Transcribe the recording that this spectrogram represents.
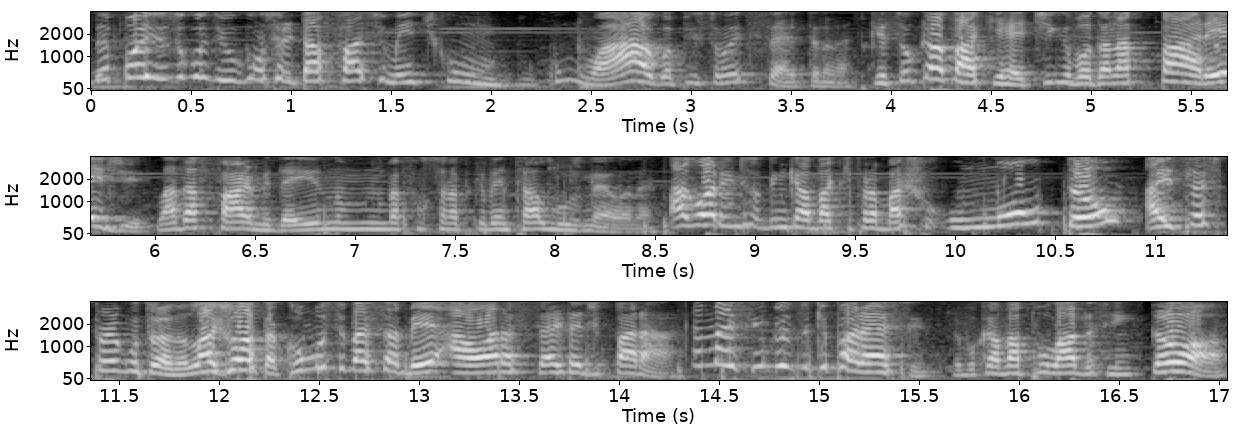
Depois disso eu consigo consertar facilmente com, com água, pistão, etc, né? Porque se eu cavar aqui retinho, eu vou dar na parede lá da farm, daí não vai funcionar porque vai entrar luz nela, né? Agora a gente só tem que acabar aqui para baixo um montão. Aí você está se perguntando, Lajota, como você vai saber a hora certa de parar? É mais simples do que parece. Eu vou cavar pro lado assim. Então, ó,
